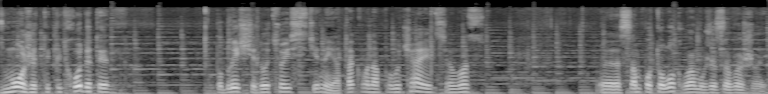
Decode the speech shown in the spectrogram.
зможете підходити поближче до цієї стіни. А так вона виходить, у вас е, сам потолок вам уже заважає.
